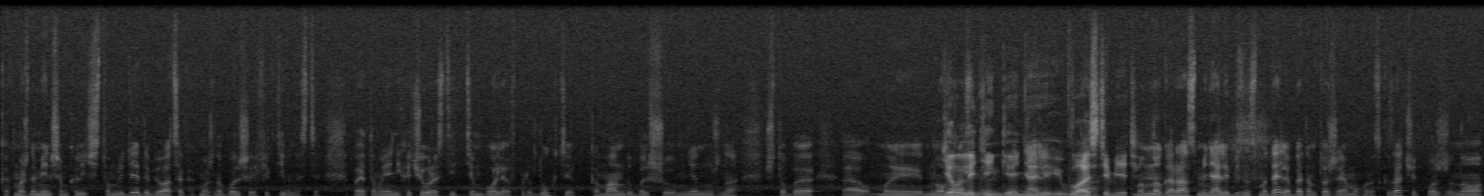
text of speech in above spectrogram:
как можно меньшим количеством людей добиваться как можно большей эффективности. Поэтому я не хочу растить тем более в продукте команду большую. Мне нужно, чтобы э, мы много Делали раз деньги, а меняли, не да, власть иметь. мы много раз меняли бизнес-модель, об этом тоже я могу рассказать чуть позже, но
